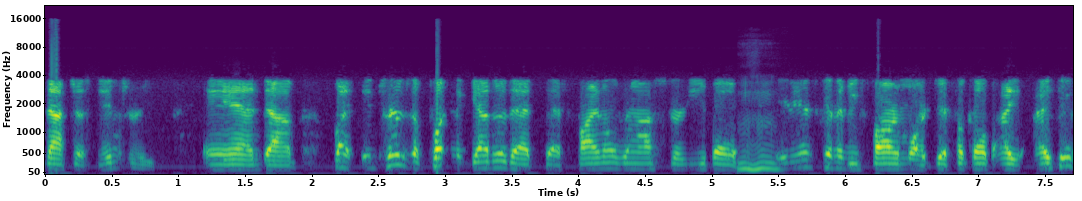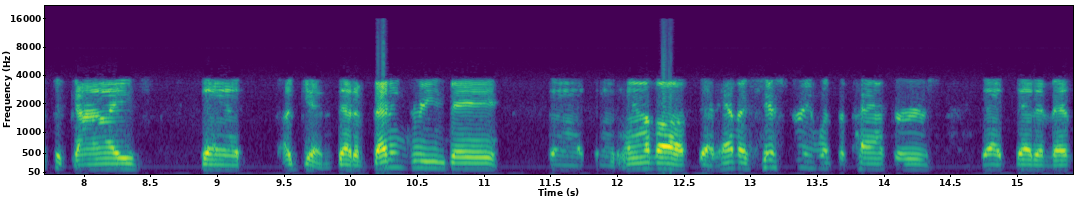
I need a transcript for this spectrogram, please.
not just injuries. And um, but in terms of putting together that that final roster, Evo, Mhm. it is going to be far more difficult. I I think the guys that again that have been in Green Bay that, that have a that have a history with the Packers, that that have at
